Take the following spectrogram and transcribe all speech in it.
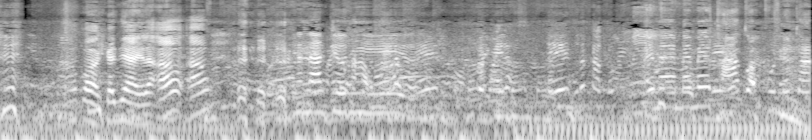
อา กอดกันใหญ่แล้ว เอ้าเอ้านานๆเจอทีแม่แม่แม่แม่ขาขอบคุณนะคะ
